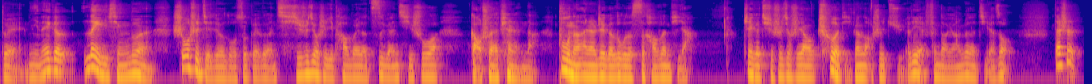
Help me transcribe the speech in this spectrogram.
对。你那个类型论说是解决罗素悖论，其实就是一套为了自圆其说搞出来骗人的，不能按照这个路子思考问题啊。这个其实就是要彻底跟老师决裂、分道扬镳的节奏。但是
